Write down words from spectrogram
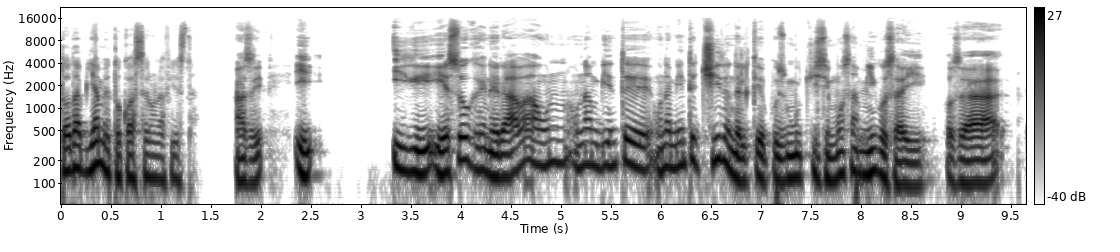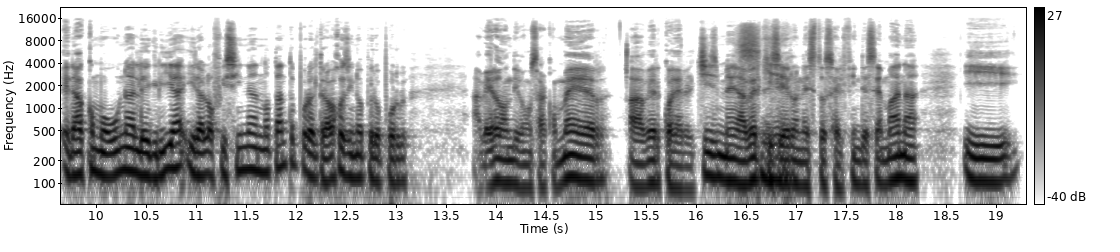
todavía me tocó hacer una fiesta. Ah, sí. Y, y, y eso generaba un, un, ambiente, un ambiente chido en el que, pues, muchísimos amigos ahí. O sea, era como una alegría ir a la oficina, no tanto por el trabajo, sino pero por a ver dónde íbamos a comer, a ver cuál era el chisme, a ver Sí. qué hicieron estos el fin de semana. Y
